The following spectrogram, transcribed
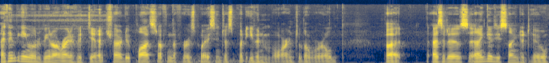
I think the game would have been alright if it didn't try to do plot stuff in the first place and just put even more into the world. But as it is, and it gives you something to do.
